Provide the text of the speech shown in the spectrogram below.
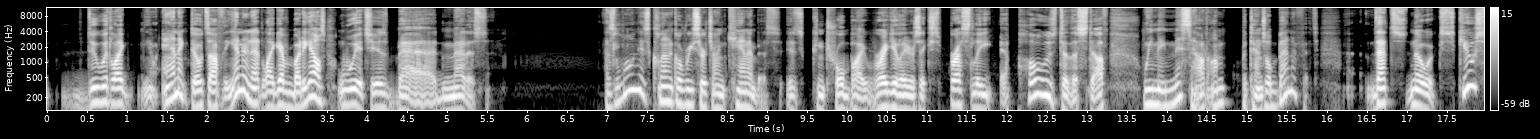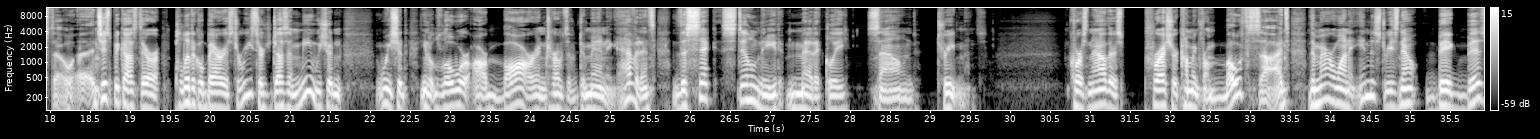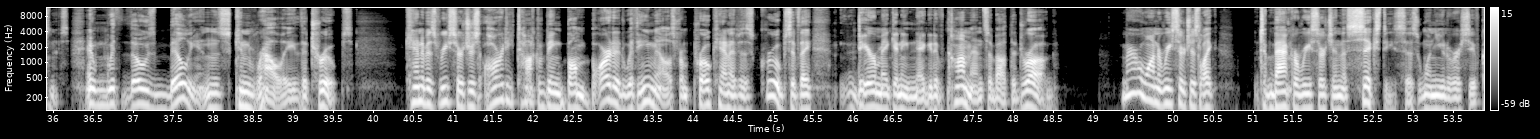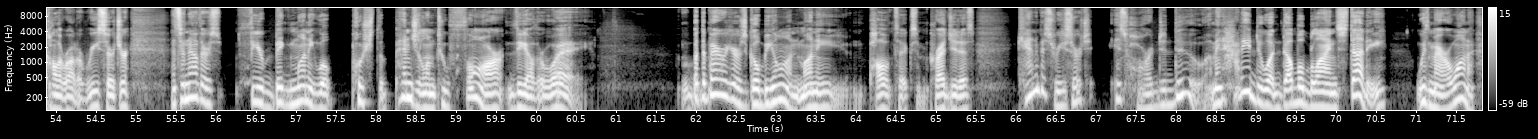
do with like you know, anecdotes off the internet like everybody else, which is bad medicine. As long as clinical research on cannabis is controlled by regulators expressly opposed to the stuff, we may miss out on potential benefits. That's no excuse, though. Uh, just because there are political barriers to research doesn't mean we shouldn't we should you know, lower our bar in terms of demanding evidence. The sick still need medically sound treatments. Of course, now there's pressure coming from both sides, the marijuana industry is now big business, and with those billions can rally the troops. Cannabis researchers already talk of being bombarded with emails from pro-cannabis groups if they dare make any negative comments about the drug. Marijuana research is like tobacco research in the 60s, says one University of Colorado researcher, and so now there's fear big money will push the pendulum too far the other way. But the barriers go beyond money, politics, and prejudice. Cannabis research is hard to do. I mean, how do you do a double-blind study with marijuana?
